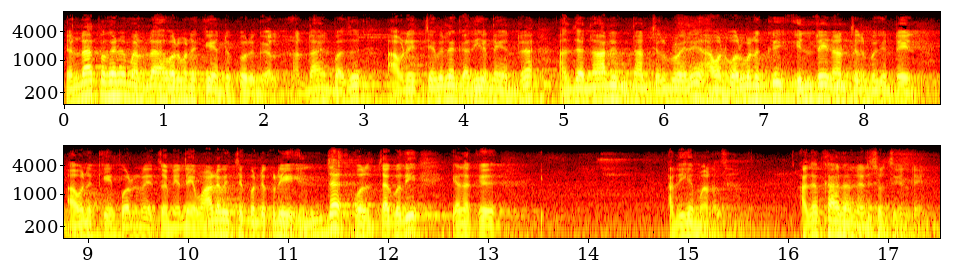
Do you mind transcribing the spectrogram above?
எல்லா புகழும் அல்லாஹ் ஒருவனுக்கு என்று கூறுங்கள். அல்லாஹ் என்பது அவனைத் தவிர கதி இல்லை என்ற அந்த நாளில் நான் திரும்புவேனே அவன் ஒருவனுக்கு இன்றே நான் திரும்புகின்றேன். அவனுக்கே பொருளைத்தோம் என்னை வாழ வைத்துக் கொண்டிருக்கூடிய இந்த ஒரு தகுதி எனக்கு அதிகமானது. அதற்காக நான் நன்றி செலுத்துகின்றேன்.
